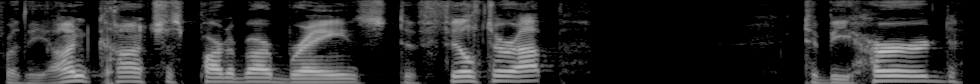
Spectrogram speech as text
for the unconscious part of our brains to filter up, to be heard,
